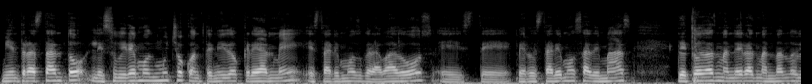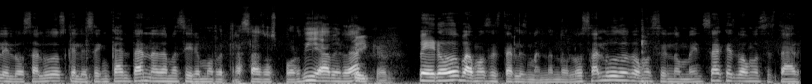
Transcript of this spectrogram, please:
mientras tanto les subiremos mucho contenido, créanme, estaremos grabados, este, pero estaremos además de todas maneras mandándole los saludos que les encantan, nada más iremos retrasados por día, ¿verdad? Sí. Pero vamos a estarles mandando los saludos, vamos haciendo mensajes, vamos a estar,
